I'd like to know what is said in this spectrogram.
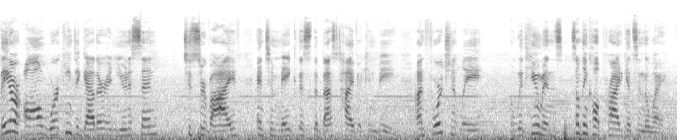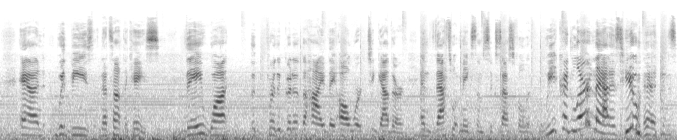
They are all working together in unison to survive and to make this the best hive it can be. Unfortunately, with humans, something called pride gets in the way. And with bees, that's not the case. They want the, for the good of the hive, they all work together, and that's what makes them successful. If we could learn that as humans,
